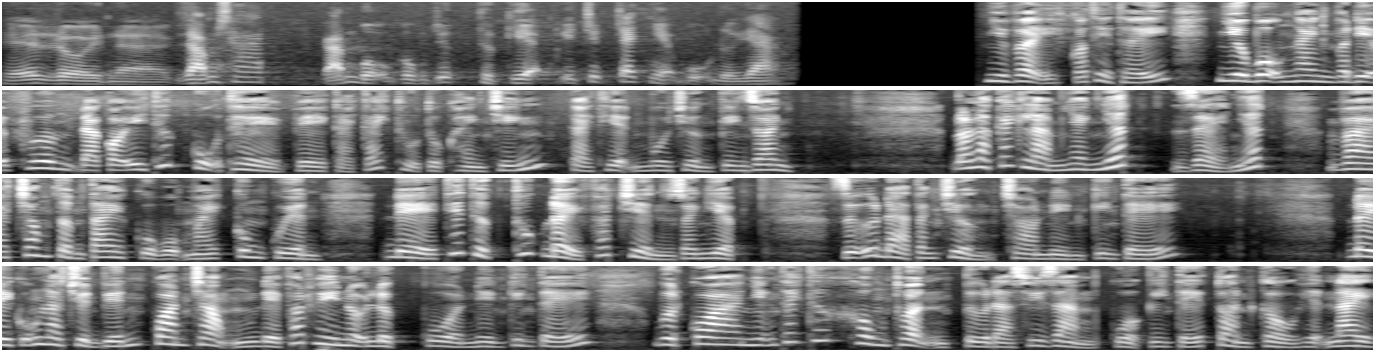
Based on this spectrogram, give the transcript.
thế rồi là giám sát cán bộ công chức thực hiện cái chức trách nhiệm vụ được giao như vậy, có thể thấy nhiều bộ ngành và địa phương đã có ý thức cụ thể về cải cách thủ tục hành chính, cải thiện môi trường kinh doanh. Đó là cách làm nhanh nhất, rẻ nhất và trong tầm tay của bộ máy công quyền để thiết thực thúc đẩy phát triển doanh nghiệp, giữ đà tăng trưởng cho nền kinh tế, đây cũng là chuyển biến quan trọng để phát huy nội lực của nền kinh tế, vượt qua những thách thức không thuận từ đà suy giảm của kinh tế toàn cầu hiện nay,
